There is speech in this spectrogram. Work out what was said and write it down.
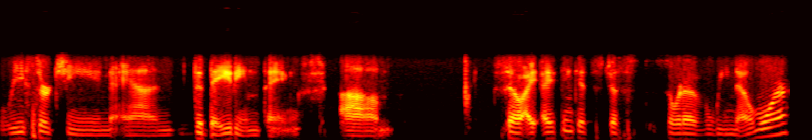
researching and debating things. Um, so I, I think it's just sort of we know more.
